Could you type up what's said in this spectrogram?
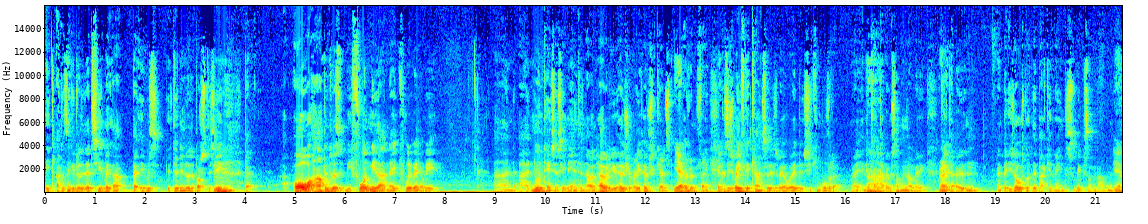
it, I don't think he really did see it like that, but it was he didn't know the words to say. Mhm. All what happened was we phoned me that night before he went away, and I had no intention of saying anything other than how are you, how's your wife, how's your kids, Yeah. everything fine. Yeah. Because his wife got cancer as well, right? But she came over it, right? And he cut Uh-huh. it out something in her leg, Right. cut it out, and, and but he's always got it back in mind. Maybe something happening. Yeah.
